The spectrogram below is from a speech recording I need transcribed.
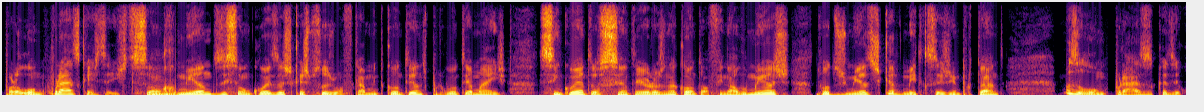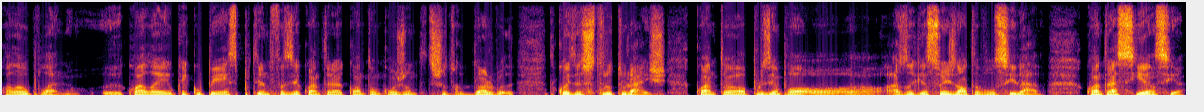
para o longo prazo, quer dizer, isto são hum. remendos e são coisas que as pessoas vão ficar muito contentes porque vão ter mais 50 ou 60 euros na conta ao final do mês, todos os meses, que admito que seja importante, mas a longo prazo, quer dizer, qual é o plano? Eh, qual é o que é que o PS pretende fazer quanto a, quanto a um conjunto de, de, coisas estruturais, quanto, ao, por exemplo, ao, ao, às ligações de alta velocidade, quanto à ciência,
